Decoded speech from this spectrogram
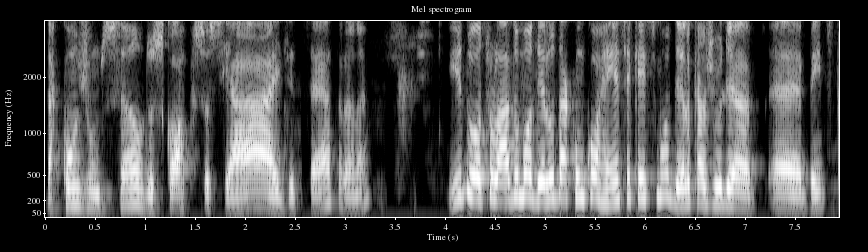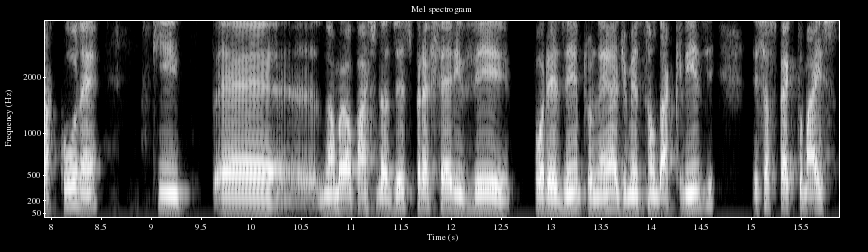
da conjunção dos corpos sociais, etc., né, e do outro lado o modelo da concorrência, que é esse modelo que a Júlia é, bem destacou, né, que é, na maior parte das vezes prefere ver por exemplo, né, a dimensão da crise nesse aspecto mais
